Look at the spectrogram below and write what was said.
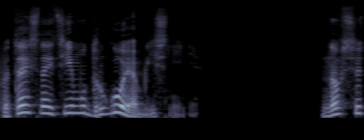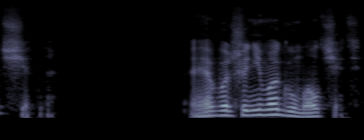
пытаясь найти ему другое объяснение. Но все тщетно. Я больше не могу молчать.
